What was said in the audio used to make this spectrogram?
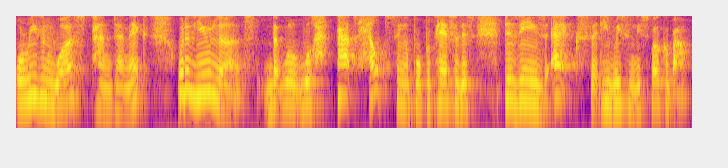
or even worst pandemic. What have you learnt that will, will perhaps help Singapore prepare for this disease X that he recently spoke about?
